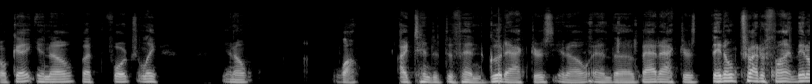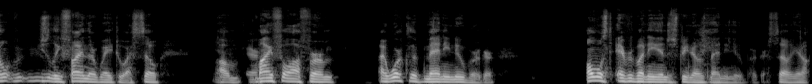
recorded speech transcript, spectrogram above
Okay, you know, but fortunately, you know, well, I tend to defend good actors, you know, and the bad actors, they don't try to find, they don't usually find their way to us. So, yeah, um, my law firm, I work with Manny Newburger. Almost everybody in the industry knows Manny Newburger. So, you know,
